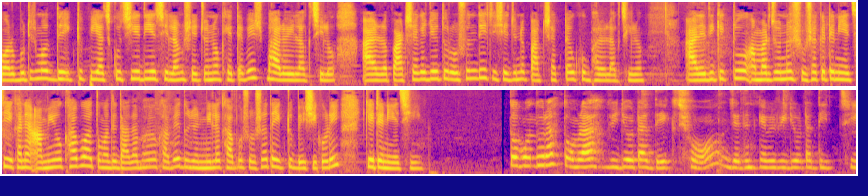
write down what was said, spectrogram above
বরবটির মধ্যে একটু পেঁয়াজ কুচিয়ে দিয়েছিলাম, সেজন্য খেতে বেশ ভালোই লাগছিল। আর পাট শাকে যেহেতু রসুন দিয়েছি, সেজন্য পাট শাকটাও খুব ভালো লাগছিল। আর এদিকে একটু আমার জন্য শসা কেটে নিয়েছি। এখানে আমিও খাব আর তোমাদের দাদা ভাইও খাবে। দুজন মিলে খাব শসা তাই একটু বেশি করেই কেটে নিয়েছি। তো বন্ধুরা, তোমরা ভিডিওটা দেখছ, যেদিনকে আমি ভিডিওটা দিচ্ছি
